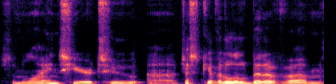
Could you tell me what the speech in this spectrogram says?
Some lines here to uh, just give it a little bit of um,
